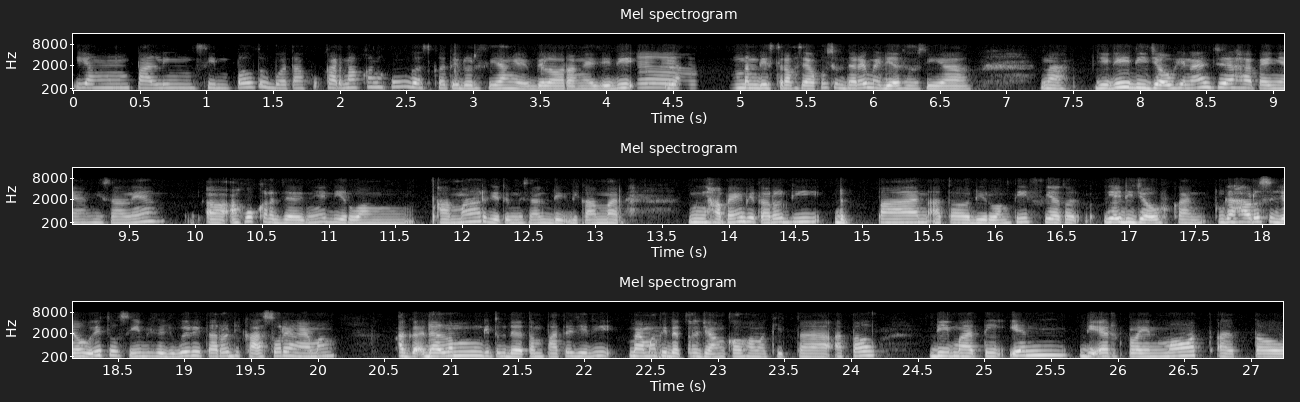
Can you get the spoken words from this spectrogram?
yang paling simple tuh buat aku karena kan aku nggak suka tidur siang ya Bill orangnya jadi hmm. yang mendistraksi aku sebenarnya media sosial Nah, jadi dijauhin aja HP-nya. Misalnya uh, aku kerjanya di ruang kamar gitu, misalnya di, di kamar. Nih HP-nya ditaruh di depan atau di ruang TV atau ya dijauhkan. Nggak harus sejauh itu sih, bisa juga ditaruh di kasur yang emang agak dalam gitu udah tempatnya. Jadi memang tidak terjangkau sama kita. Atau dimatiin di airplane mode atau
